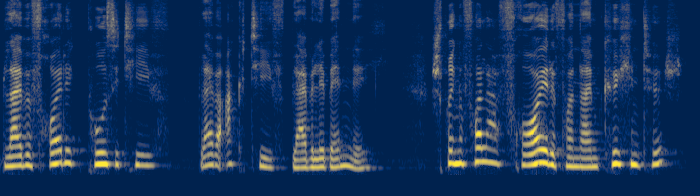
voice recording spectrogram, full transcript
Bleibe freudig positiv, bleibe aktiv, bleibe lebendig. Springe voller Freude von deinem Küchentisch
